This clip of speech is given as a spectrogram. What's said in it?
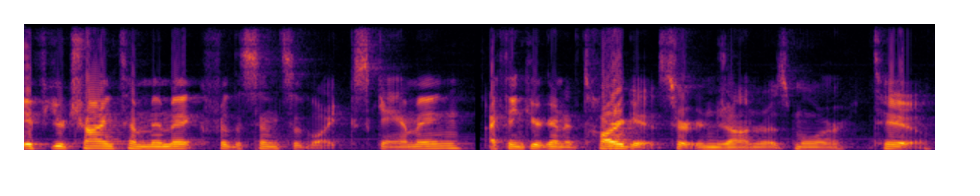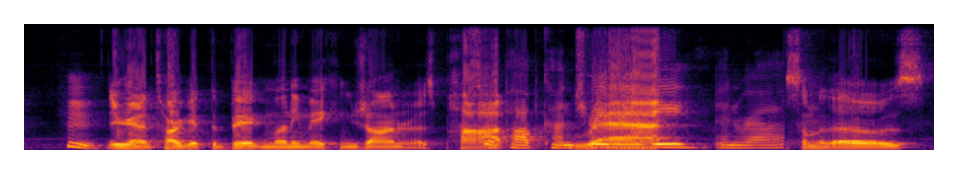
if you're trying to mimic for the sense of like scamming, I think you're going to target certain genres more too. Hmm. You're going to target the big money making genres, so pop, pop country rap, maybe and rap. some of those.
